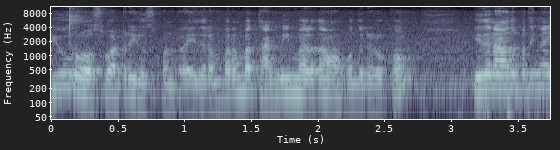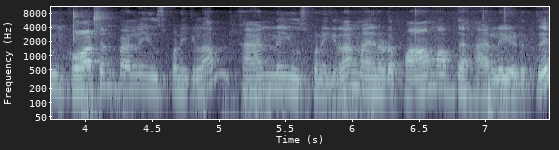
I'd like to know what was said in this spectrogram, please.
பியூர் ரோஸ் வாட்டர் யூஸ் பண்ணுறேன் இது ரொம்ப ரொம்ப தண்ணி மாதிரி தான் உங்களுக்கு வந்துட்டு இருக்கும். இதை நான் வந்து பார்த்திங்கன்னா இங்கே காட்டன் பேன்லையும் யூஸ் பண்ணிக்கலாம். ஹேண்ட்லேயும் யூஸ் பண்ணிக்கலாம். நான் என்னோடய ஃபார்ம் ஆஃப் த ஹேண்ட்லேயே எடுத்து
